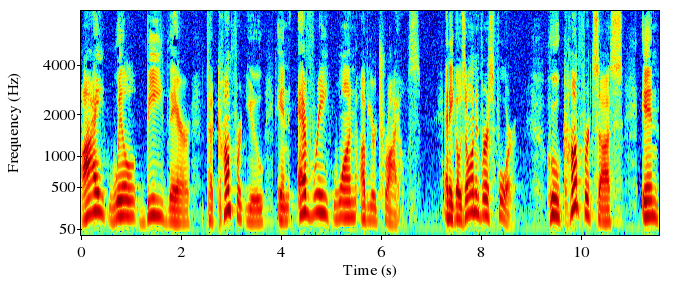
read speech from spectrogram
I will be there to comfort you in every one of your trials. And he goes on in verse 4 who comforts us in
